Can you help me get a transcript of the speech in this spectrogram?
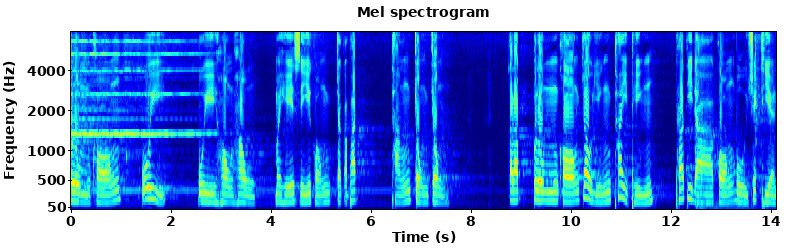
กลุ่มของอุ้ยอุยฮองเฮามเหสีของจักรพรรดิถังจงจง กลับกลุ่มของเจ้าหญิงไท่ผิง พระธิดาของบูเช็คเทียน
